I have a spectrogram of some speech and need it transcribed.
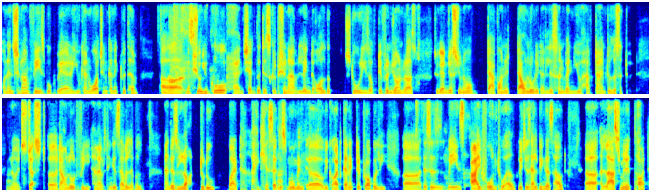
on Instagram, Facebook, where you can watch and connect with him. Uh, Right. Make sure you go and check the description. I've linked all the stories of different genres, so you can just you know tap on it, download it, and listen when you have time to listen to it. You know, Mm. it's just uh, download free and everything is available. And there's a lot to do, but I guess at this moment uh, we got connected properly. Uh, this is Wayne's iPhone 12, which is helping us out. Uh, a last minute thought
